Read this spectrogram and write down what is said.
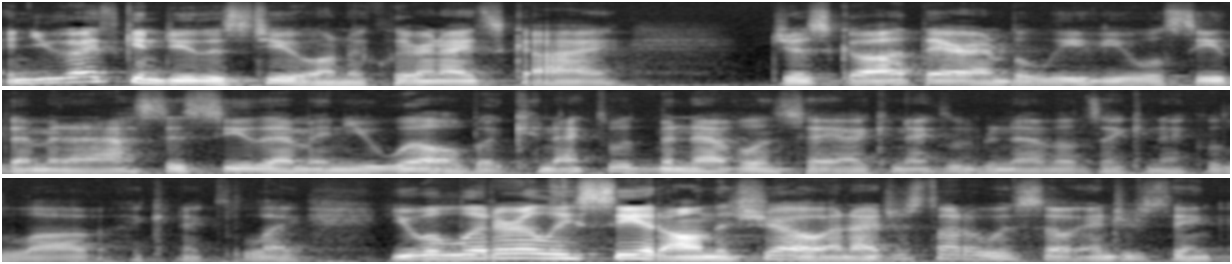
And you guys can do this too on a clear night sky just go out there and believe you will see them and ask to see them and you will. But connect with benevolence. Say, I connect with benevolence. I connect with love. I connect with light. You will literally see it on the show. And I just thought it was so interesting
